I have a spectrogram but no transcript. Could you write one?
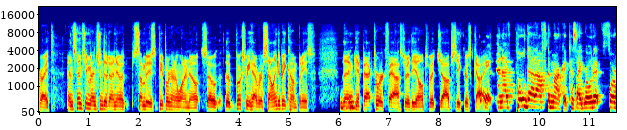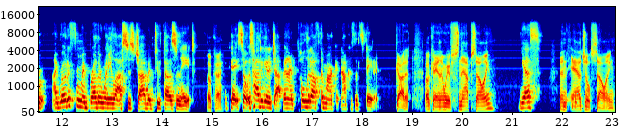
Right. And since you mentioned it, I know somebody's people are going to want to know. So the books we have are selling to big companies, mm-hmm. then get back to work faster, the ultimate job seeker's guide. Okay, and I've pulled that off the market because I wrote it for I wrote it for my brother when he lost his job in 2008. Okay. Okay, so it was how to get a job, and I pulled it off the market now because it's dated. Got it. Okay, and then we have snap selling. Yes. And agile selling.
